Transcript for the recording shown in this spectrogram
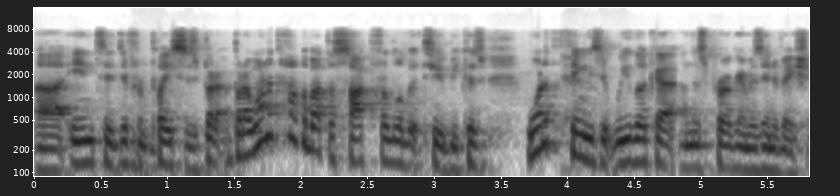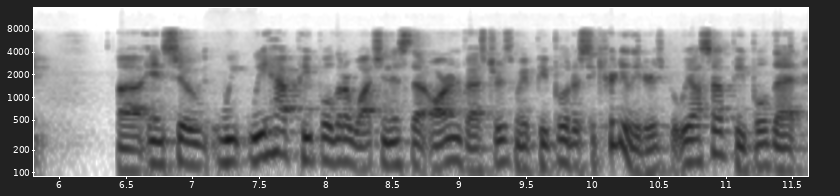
Uh, into different mm-hmm. places, but but I want to talk about the SOC for a little bit too, because one of the yeah. things that we look at on this program is innovation. Uh, and so we, we have people that are watching this that are investors. We have people that are security leaders, but we also have people that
